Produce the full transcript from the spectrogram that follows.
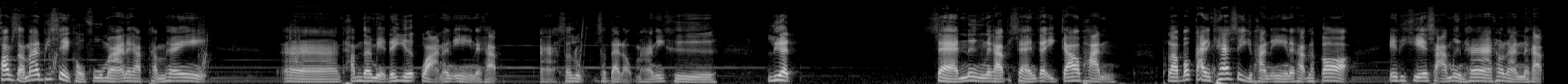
ความสามารถพิเศษของฟูมานะครับทำให้ทำดาเมจได้เยอะกว่านั่นเองนะครับ สรุปสแตทออกมานี่คือ เลือด แสนหนึ่งนะครับแสนกับอีก 9,000พลังป้องกันแค่ 4,000 เองนะครับ แล้วก็ ATK 35,000 เท่านั้นนะครับ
